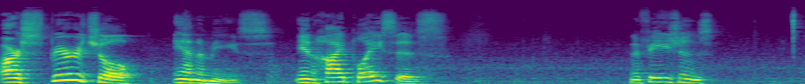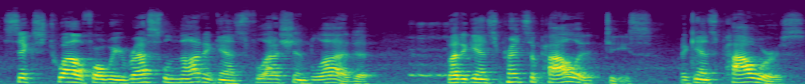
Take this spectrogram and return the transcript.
are spiritual enemies in high places. In Ephesians 6:12 for we wrestle not against flesh and blood but against principalities against powers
